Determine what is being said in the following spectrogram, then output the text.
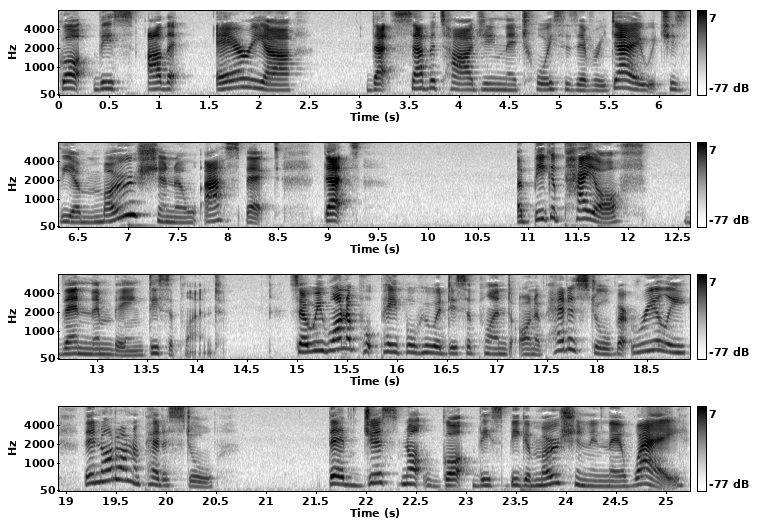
got this other area that's sabotaging their choices every day, which is the emotional aspect that's a bigger payoff than them being disciplined. So we want to put people who are disciplined on a pedestal, but really they're not on a pedestal. They've just not got this big emotion in their way.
